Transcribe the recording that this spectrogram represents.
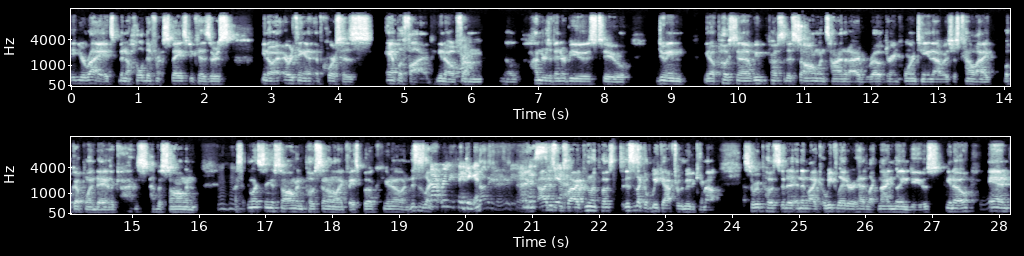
you're right it's been a whole different space because there's you know everything of course has amplified, you know, yeah. from you know, hundreds of interviews to doing, you know, posting a, we posted a song one time that I wrote during quarantine that I was just kind of like, woke up one day and like, God, I just have a song. And mm-hmm. I said, you want to sing a song and post it on like Facebook, you know, and this is like not really thinking nothing anything. Honest, I just yeah. was like, I'm gonna post. This is like a week after the movie came out, so we posted it, and then like a week later, it had like nine million views. You know, what? and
